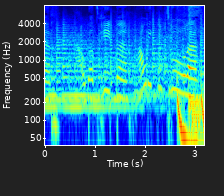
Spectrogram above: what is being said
bezig. Hou dat ritme. Hou die controle.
